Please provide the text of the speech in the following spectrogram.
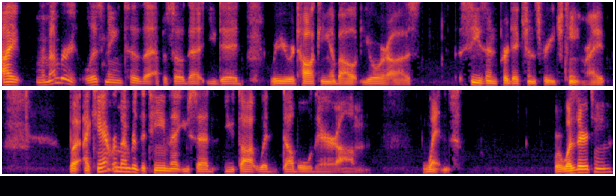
I remember listening to the episode that you did where you were talking about your uh, season predictions for each team, right? But I can't remember the team that you said you thought would double their um, wins. Or was there a team?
